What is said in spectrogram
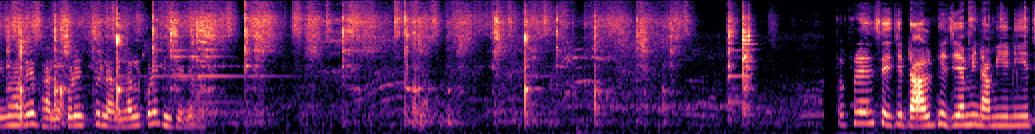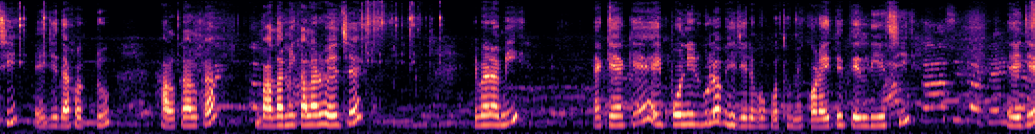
এইভাবে ভালো করে একটু লাল লাল করে ভেজে নেব। তো ফ্রেন্ডস এই যে ডাল ভেজে আমি নামিয়ে নিয়েছি। এই যে দেখো একটু হালকা হালকা বাদামি কালার হয়েছে। এবার আমি একে একে এই পনিরগুলো ভেজে নেব প্রথমে। কড়াইতে তেল দিয়েছি। এই যে,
